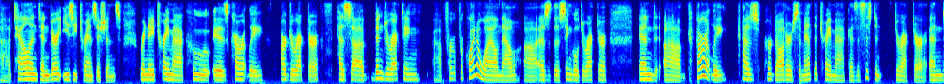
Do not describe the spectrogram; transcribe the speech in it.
Uh, talent and very easy transitions. Renee Tremack, who is currently our director, has uh, been directing uh, for, for quite a while now uh, as the single director, and uh, currently has her daughter Samantha Tremack as assistant director. And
